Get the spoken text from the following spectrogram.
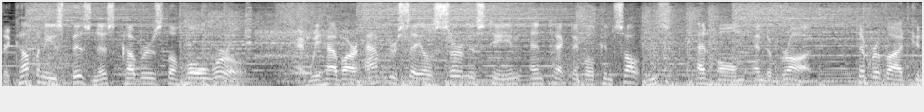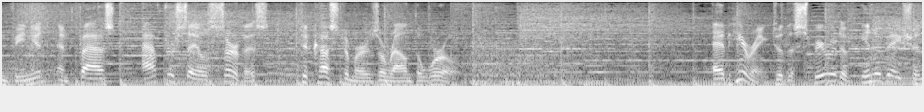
The company's business covers the whole world, and we have our after-sales service team and technical consultants at home and abroad to provide convenient and fast after-sales service to customers around the world. Adhering to the spirit of innovation,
